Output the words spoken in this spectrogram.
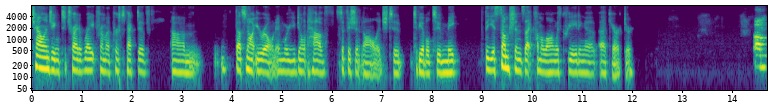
challenging to try to write from a perspective um, that's not your own and where you don't have sufficient knowledge to to be able to make the assumptions that come along with creating a, a character. Um,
